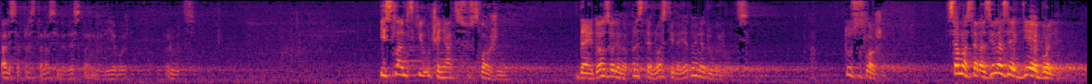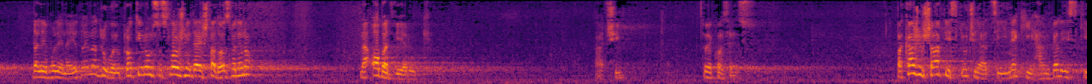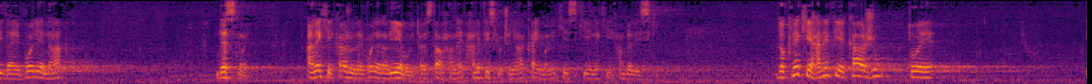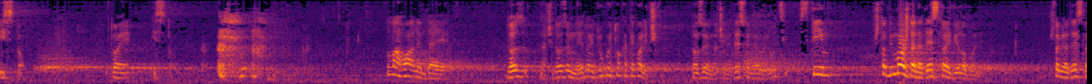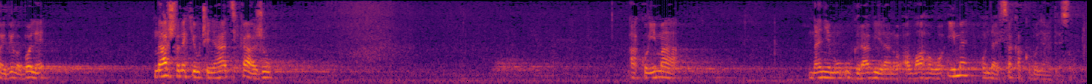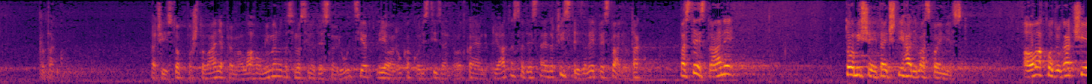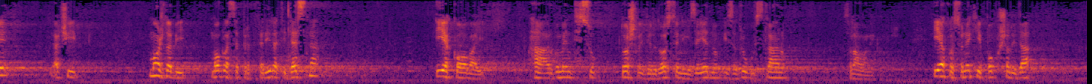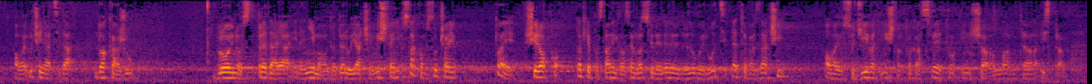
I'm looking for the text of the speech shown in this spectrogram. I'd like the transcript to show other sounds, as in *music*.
Da li se prste nosi na desnoj ili na lijevoj ruci? Islamski učenjaci su složni da je dozvoljeno prste nositi na jednoj i na drugoj ruci. Tu su složni. Samo se razilaze gdje je bolje. Da li je bolje na jednoj ili na drugoj. U protivnom su složni da je šta dozvoljeno? Na oba dvije ruke. Znači, to je konsensus. Pa kažu šafijski učenjaci i neki hanbelijski da je bolje na desnoj. A neki kažu da je bolje na lijevoj. To je stav hanefijski učenjaka i malikijski i neki hanbelijski. Dok neke hanefije kažu to je isto. To je isto. *clears throat* Allahu alem da je doz, znači dozvoljeno jedno i drugo i to kategorički. Dozvoljeno znači na desnoj i ruci. S tim što bi možda na desnoj bilo bolje. Što bi na desnoj bilo bolje, našto neki učinjaci kažu, ako ima na njemu ugravirano Allahovo ime, onda je svakako bolje na desnoj. To pa tako. Znači, iz tog poštovanja prema Allahovom imenu da se nosi na desnoj ruci, jer lijeva ruka koristi za neotklanjanje prijatnosti, a desna je za čiste i za lepe stvari, tako? Pa s te strane, To mišljenje, taj čtihad ima svoje mjesto. A ovako drugačije, znači, možda bi mogla se preferirati desna, iako ovaj, ha, argumenti su došli vjerodostojni i za jednu i za drugu stranu, salamu alaikum. Iako su neki pokušali da, ovaj, učenjaci da dokažu brojnost predaja i da njima odaberu jače mišljenje, u svakom slučaju, To je široko. Dok je poslanik sam nosio na jednoj ili drugoj ruci, ne treba znači ovaj osuđivati ništa od toga sve to, inša Allahu Teala, ispravno.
